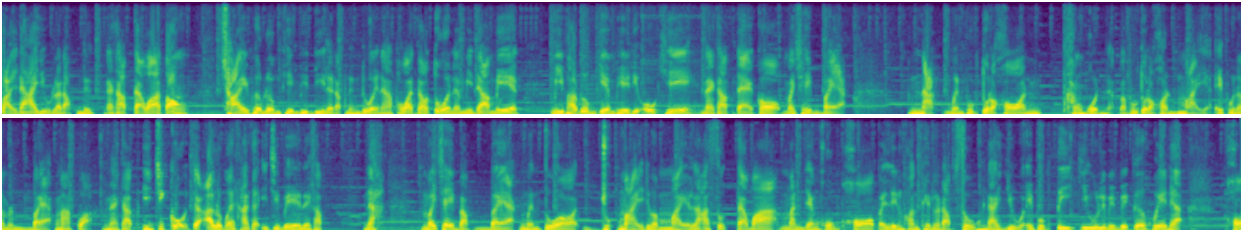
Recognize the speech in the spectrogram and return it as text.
ไปได้อยู่ระดับหนึ่งนะครับ แต่ว่าต้องใช้เพื่อร่วมทีมที่ดีระดับหนึ่งด้วยนะ เพราะว่าเจ้าตัวเนี่ยมีดาเมจมีภาพรวมเกมเพลย์ที่โอเคนะครับแต่ก็ไม่ใช่แบก หนักเหมือนพวกตัวละครข้างบนอะแบบพวกตัวละครใหม่อะไอ้พวกนั้นมันแบกมากกว่านะครับอิจิโกะจะอารมณ์คล้ายๆกับอิจิเบเลยครับนะไม่ใช่แบบแบกเหมือนตัวยุคใหม่ที่แบบใหม่ล่าสุด แต่ว่ามันยังคงพอไปเล่นคอนเทนต์ระดับสูงได้อยู่ไอ้พวกตีกิวลิมิตเบเกอร์เควสเนี่ยพอ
